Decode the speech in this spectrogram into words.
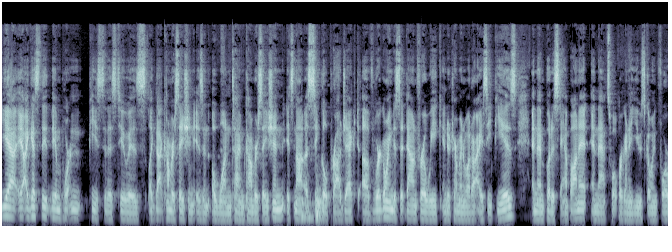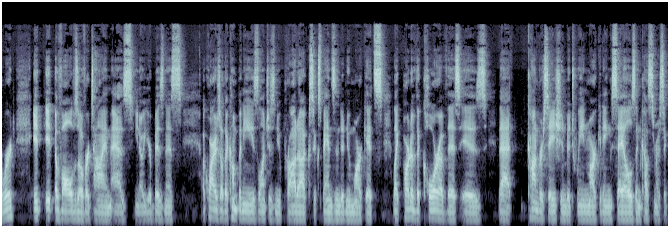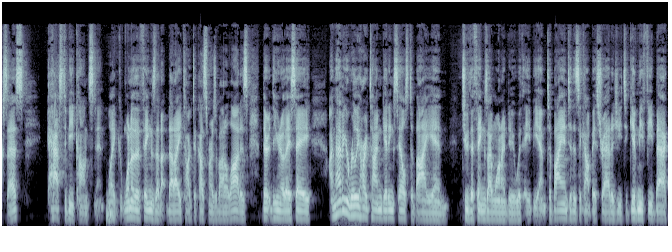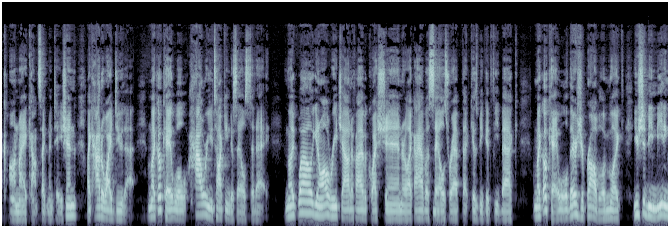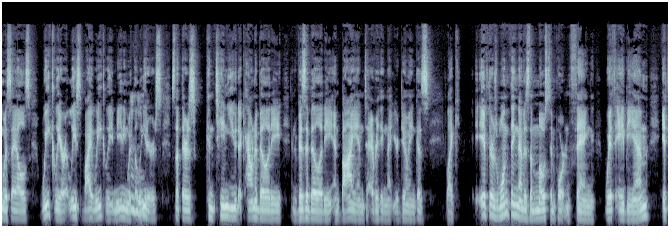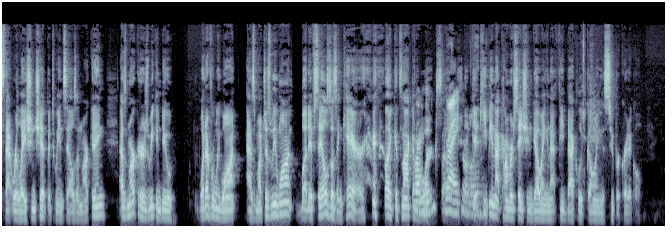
Yeah, I guess the, the important piece to this too is like that conversation isn't a one time conversation. It's not a mm-hmm. single project of we're going to sit down for a week and determine what our ICP is and then put a stamp on it. And that's what we're going to use going forward. It, it evolves over time as, you know, your business acquires other companies, launches new products, expands into new markets. Like part of the core of this is that conversation between marketing, sales, and customer success has to be constant. Mm-hmm. Like one of the things that that I talk to customers about a lot is they you know they say I'm having a really hard time getting sales to buy in to the things I want to do with ABM, to buy into this account based strategy, to give me feedback on my account segmentation. Like how do I do that? I'm like, okay, well, how are you talking to sales today? And like, well, you know, I'll reach out if I have a question or like I have a mm-hmm. sales rep that gives me good feedback. I'm like, okay, well, there's your problem. Like, you should be meeting with sales weekly or at least bi-weekly, meeting with mm-hmm. the leaders so that there's continued accountability and visibility and buy-in to everything that you're doing. Cause like, if there's one thing that is the most important thing with ABM, it's that relationship between sales and marketing. As marketers, we can do whatever we want as much as we want, but if sales doesn't care, like it's not going right. to work. So right. keeping that conversation going and that feedback loop going is super critical.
